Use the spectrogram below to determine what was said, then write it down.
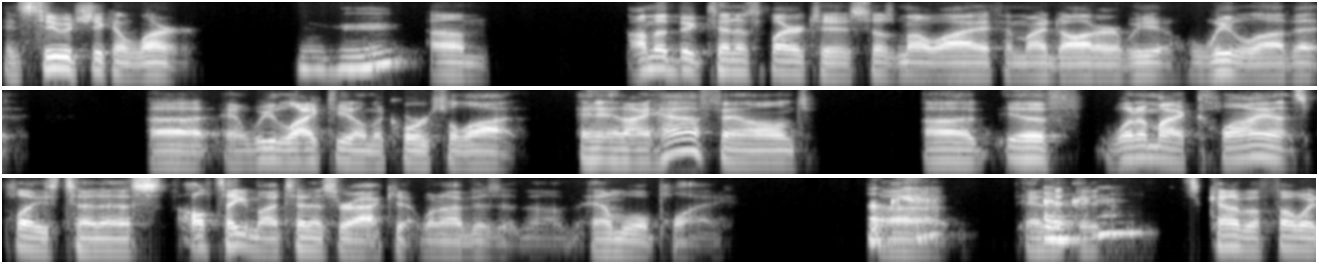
and see what you can learn? Mm-hmm. Um, I'm a big tennis player too. So is my wife and my daughter. We we love it, uh, and we like to get on the courts a lot. And, and I have found uh, if one of my clients plays tennis, I'll take my tennis racket when I visit them, and we'll play. Okay. Uh, and okay. it, it's kind of a fun way.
